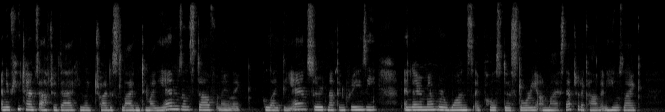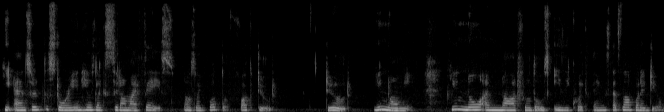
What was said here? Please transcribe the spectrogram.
And a few times after that, he like tried to slide into my DMs and stuff, and I like politely answered, nothing crazy. And I remember once I posted a story on my Snapchat account, and he was like, he answered the story, and he was like, sit on my face. And I was like, what the fuck, dude? Dude, you know me. You know I'm not for those easy, quick things. That's not what I do.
